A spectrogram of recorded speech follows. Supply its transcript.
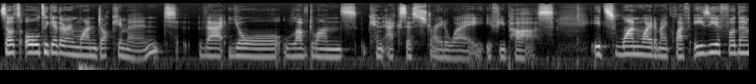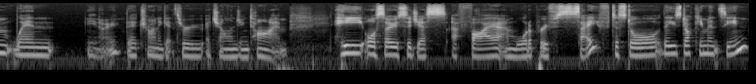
So, it's all together in one document that your loved ones can access straight away if you pass. It's one way to make life easier for them when you know, they're trying to get through a challenging time. He also suggests a fire and waterproof safe to store these documents in.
